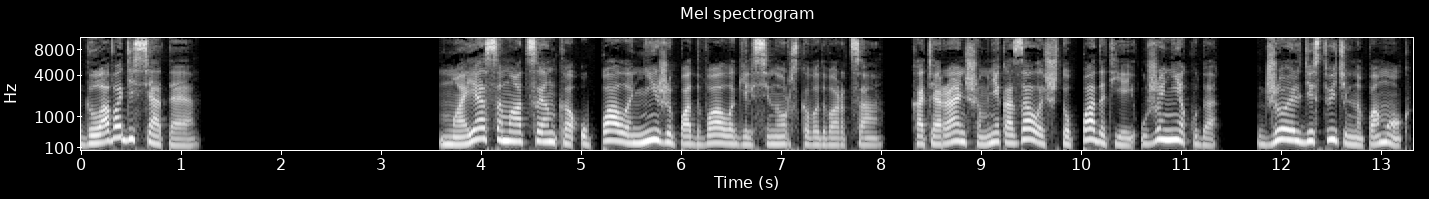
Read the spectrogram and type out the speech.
Глава десятая. Моя самооценка упала ниже подвала Гельсинорского дворца. Хотя раньше мне казалось, что падать ей уже некуда. Джоэль действительно помог.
